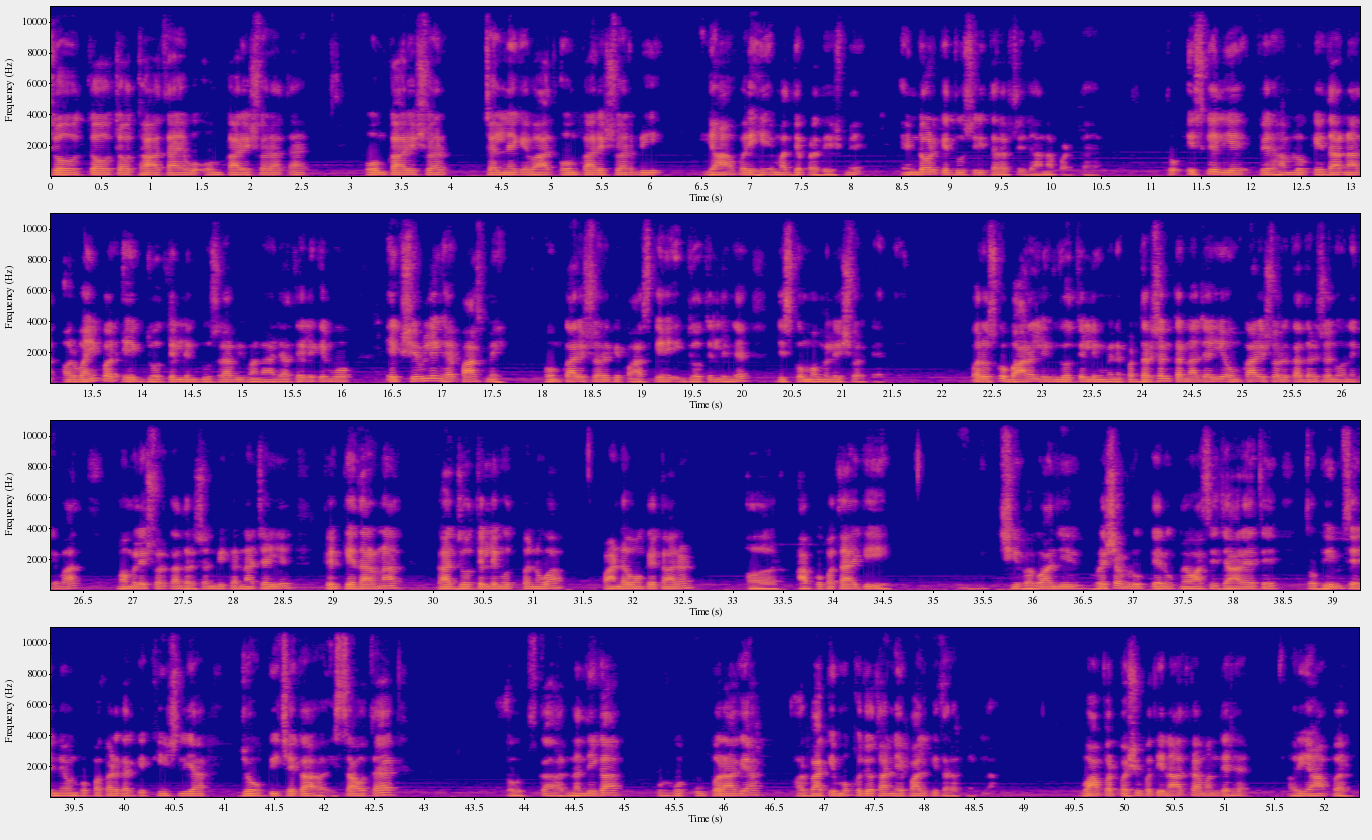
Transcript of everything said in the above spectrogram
जो चौथा आता है वो ओमकारेश्वर आता है। ओमकारेश्वर चलने के बाद ओमकारेश्वर भी यहाँ पर ही मध्य प्रदेश में इंदौर के दूसरी तरफ़ से जाना पड़ता है। तो इसके लिए फिर हम लोग केदारनाथ और वहीं पर एक ज्योतिर्लिंग दूसरा भी मनाया जाता है, लेकिन वो एक शिवलिंग है पास में ओमकारेश्वर के पास के एक ज्योतिर्लिंग है, जिसको ममलेश्वर कहते हैं। पर उसको बारह लिंग ज्योतिर्लिंग मैंने पर दर्शन करना चाहिए। ओंकारेश्वर का दर्शन होने के बाद ममलेश्वर का दर्शन भी करना चाहिए। फिर केदारनाथ का ज्योतिर्लिंग उत्पन्न हुआ, पांडवों के कारण। और आपको पता है कि श्री भगवान जी वृषभ रूप के रूप में वहाँ से जा रहे थे तो भीमसेन ने उनको पकड़ करके खींच लिया, जो पीछे का हिस्सा होता है तो उसका नंदी का, वो ऊपर आ गया और बाकी मुख्य जो था नेपाल की तरफ़ निकला। वहाँ पर पशुपतिनाथ का मंदिर है और यहाँ पर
